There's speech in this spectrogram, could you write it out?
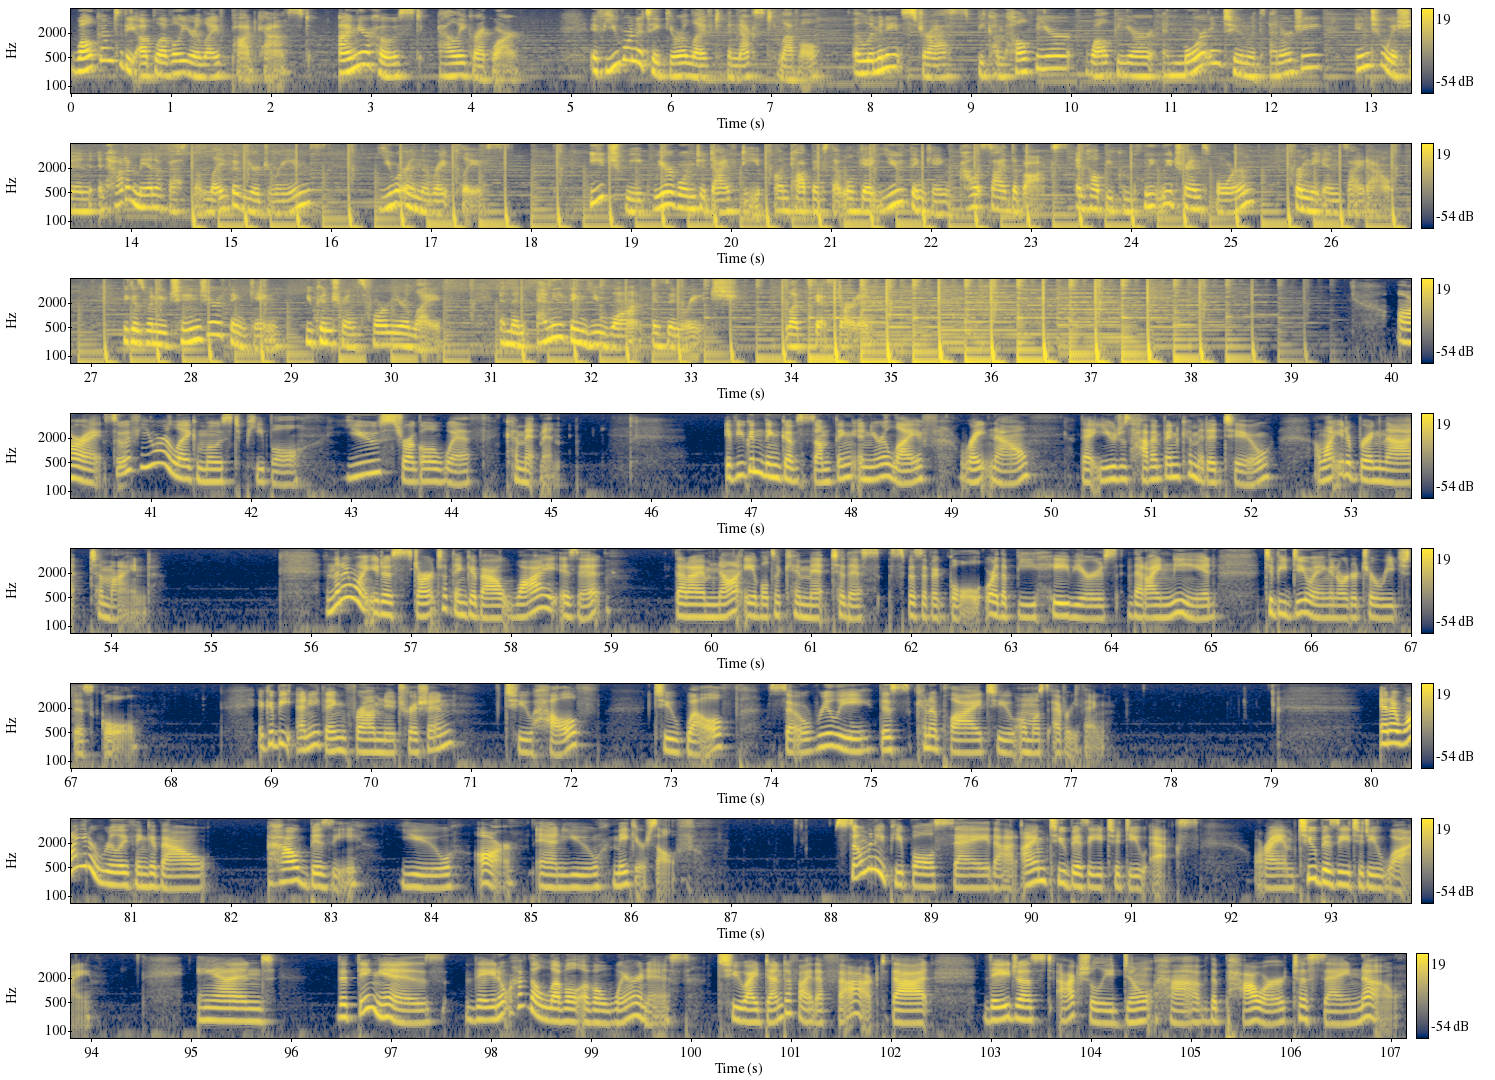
Welcome to the Uplevel Your Life podcast. I'm your host, Ali Gregoire. If you want to take your life to the next level, eliminate stress, become healthier, wealthier, and more in tune with energy, intuition, and how to manifest the life of your dreams, you are in the right place. Each week, we are going to dive deep on topics that will get you thinking outside the box and help you completely transform from the inside out. Because when you change your thinking, you can transform your life, and then anything you want is in reach. Let's get started. All right, so if you are like most people, you struggle with commitment. If you can think of something in your life right now that you just haven't been committed to, I want you to bring that to mind. And then I want you to start to think about why is it that I am not able to commit to this specific goal or the behaviors that I need to be doing in order to reach this goal. It could be anything from nutrition to health to wealth so, really, this can apply to almost everything. And I want you to really think about how busy you are and you make yourself. So many people say that I am too busy to do X or I am too busy to do Y. And the thing is, they don't have the level of awareness to identify the fact that they just actually don't have the power to say no.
